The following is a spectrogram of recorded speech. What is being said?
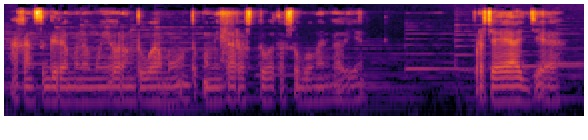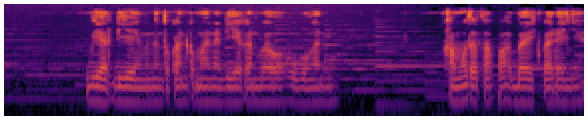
akan segera menemui orang tuamu untuk meminta restu atas hubungan kalian. Percaya aja, biar dia yang menentukan ke mana dia akan bawa hubunganmu. Kamu tetaplah baik padanya.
